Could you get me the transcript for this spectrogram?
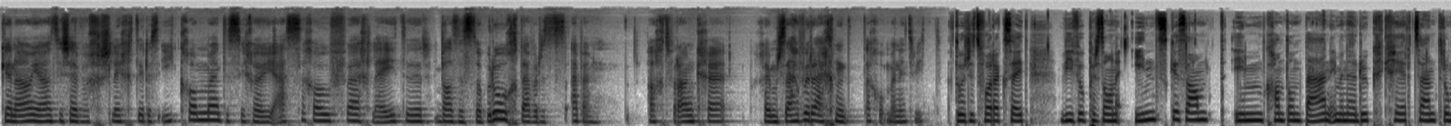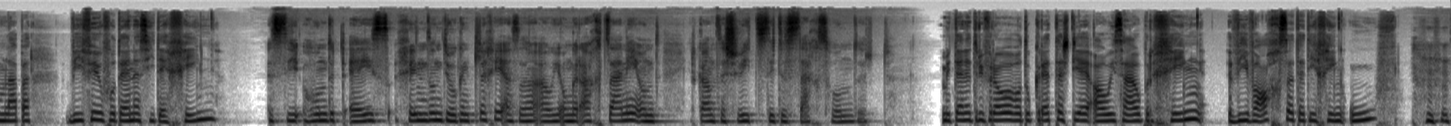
Genau, ja, es ist einfach schlicht ihr Einkommen, dass sie können Essen kaufen, Kleider, was es so braucht, aber es, eben, 8 Franken können wir selber rechnen, da kommt man nicht weit. Du hast jetzt vorher gesagt, wie viele Personen insgesamt im Kanton Bern in einem Rückkehrzentrum leben. Wie viele von denen sind denn Kinder? Es sind 101 Kinder und Jugendliche, also alle unter 18 und in der ganzen Schweiz sind es 600. Mit diesen drei Frauen, die du geredet hast, die haben alle selber Kinder. Wie wachsen denn die Kinder auf? das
